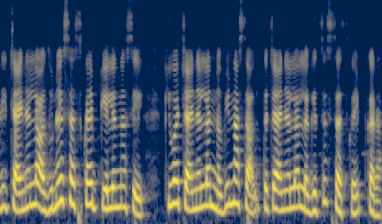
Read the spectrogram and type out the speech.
आणि चॅनलला अजूनही सबस्क्राईब केलं नसेल किंवा चॅनलला नवीन असाल तर चॅनलला लगेचच सबस्क्राईब करा.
